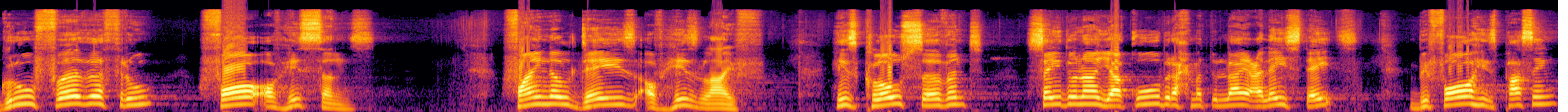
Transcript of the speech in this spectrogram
grew further through four of his sons. Final days of his life. His close servant Sayyiduna Yaqub rahmatullahi alayhi states, before his passing,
